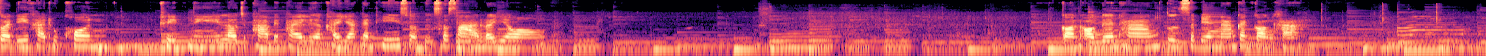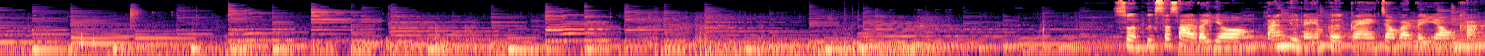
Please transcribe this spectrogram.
สวัสดีค่ะทุกคนทริปนี้เราจะพาไปพายเรือคายักกันที่สวนพฤกษศาสตร์ระยอง ก่อนออกเดินทางตุนเสบียงน้ำกันก่อนค่ะ วนพฤกษศาสตร์ระยอง ตั้งอยู่ในอำเภอแกลงจังหวัดระยองค่ะ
